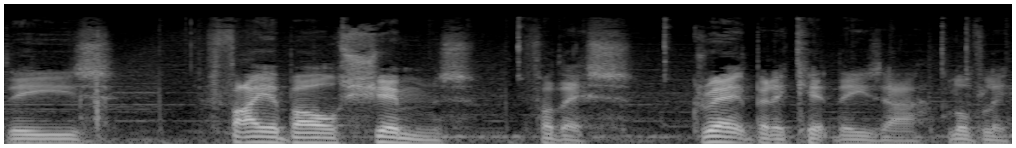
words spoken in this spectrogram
these fireball shims for this. Great bit of kit these are, lovely.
